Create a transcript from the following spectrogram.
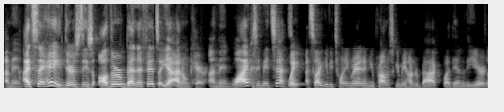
I'm in. I'd say, hey, there's these other benefits. Yeah, I don't care. I'm in. Why? Because it made sense. Wait, so I give you 20 grand and you promise to give me 100 back by the end of the year?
